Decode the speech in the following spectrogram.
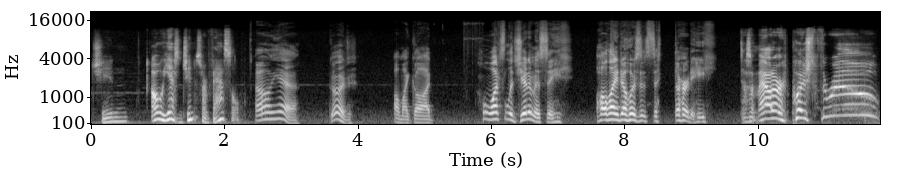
Jin. Oh yes, Jin is our vassal. Oh, yeah. Good. Oh, my God. What's legitimacy? All I know is it's at 30. Doesn't matter. Push through. Oh,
